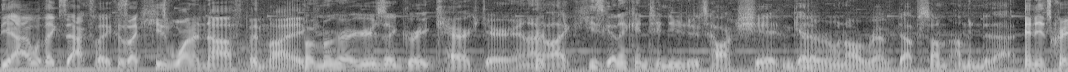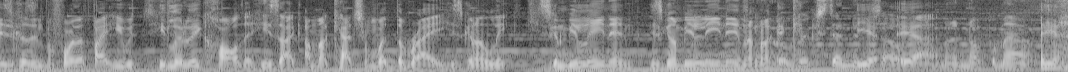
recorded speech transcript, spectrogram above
Yeah, I would, exactly. Because like he's won enough, and like but McGregor's a great character, and I like he's gonna continue to talk shit and get everyone all revved up. So I'm, I'm into that. And it's crazy because before the fight, he would, he literally called it. He's like, I'm gonna catch him with the right. He's gonna le- he's gonna be leaning. He's gonna be leaning. and I'm Gonna gonna get overextend Yeah, himself. Yeah, I'm gonna knock him out. yeah.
